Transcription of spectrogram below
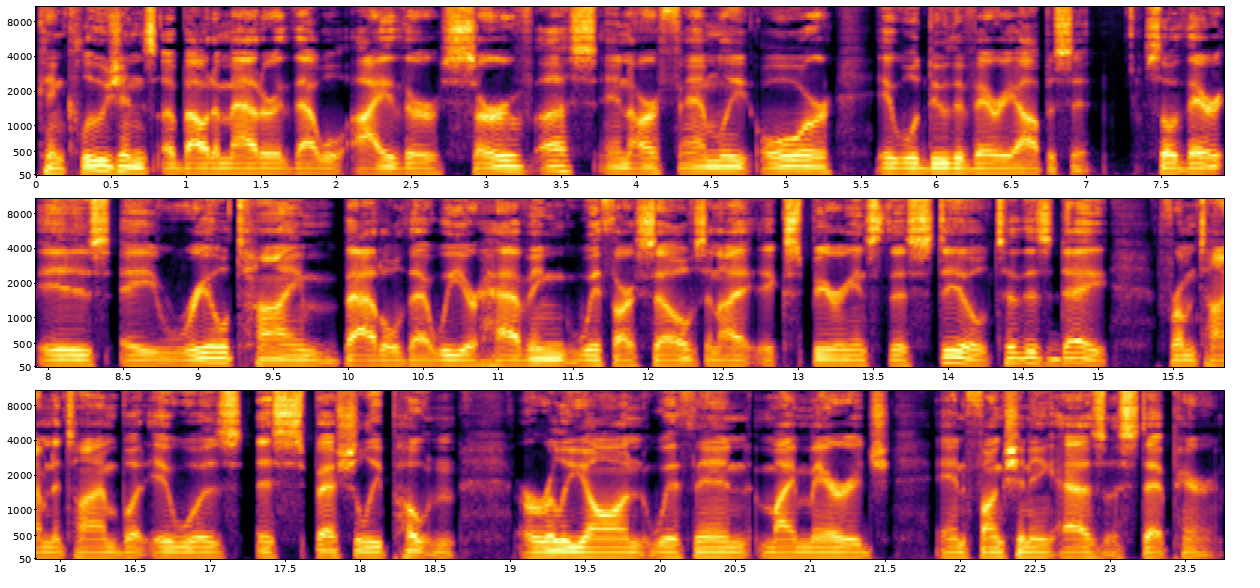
conclusions about a matter that will either serve us and our family or it will do the very opposite. So there is a real time battle that we are having with ourselves. And I experience this still to this day from time to time, but it was especially potent early on within my marriage and functioning as a step parent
